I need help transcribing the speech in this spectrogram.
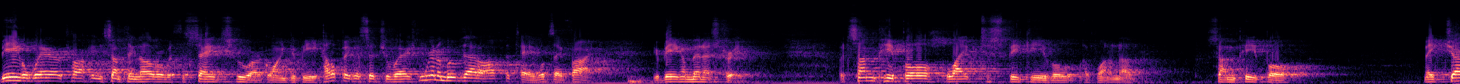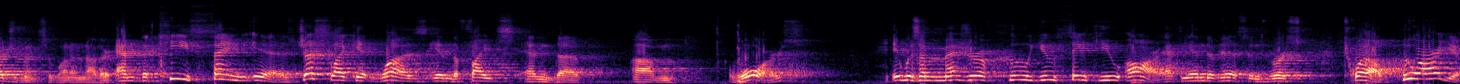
Being aware of talking something over with the saints who are going to be helping a situation, we're going to move that off the table and say, fine, you're being a ministry. But some people like to speak evil of one another. Some people make judgments of one another. And the key thing is, just like it was in the fights and the um, wars, it was a measure of who you think you are. At the end of this, in verse 12, who are you?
